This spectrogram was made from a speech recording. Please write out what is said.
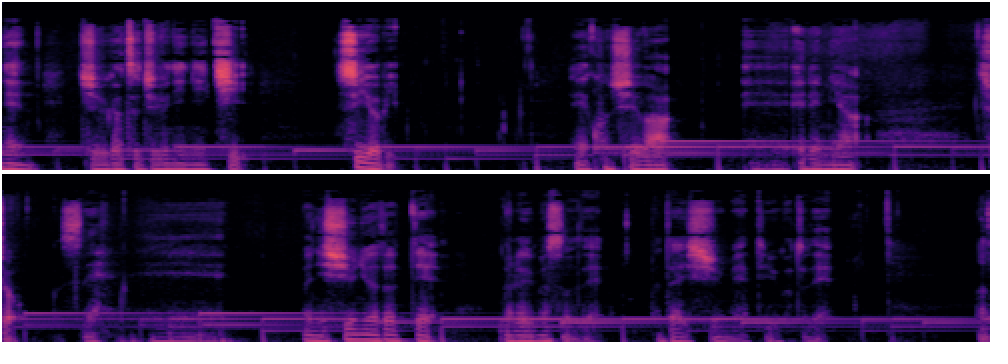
年10月12日水曜日、えー、今週は、えー、エレミア書ですね、えーまあ、2週にわたって学びますので、まあ、第1週目ということで、まあ、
